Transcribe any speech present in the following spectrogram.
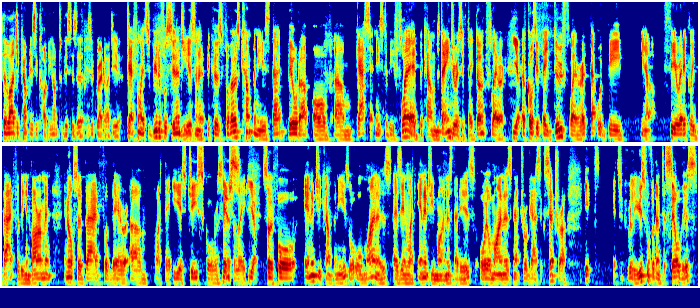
the larger companies are cottoning onto this as a, as a great idea. Definitely, it's a beautiful synergy, isn't it? Because for those companies, that buildup of um, gas that needs to be flared becomes dangerous if they don't flare it. Yep. Of course, if they do flare it, that would be you know theoretically bad for the environment and also bad for their um, like their ESG score essentially. Yes. Yeah. So for energy companies or, or miners, as in like energy miners, that is oil miners, natural gas, etc. It's it's really useful for them to sell this,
